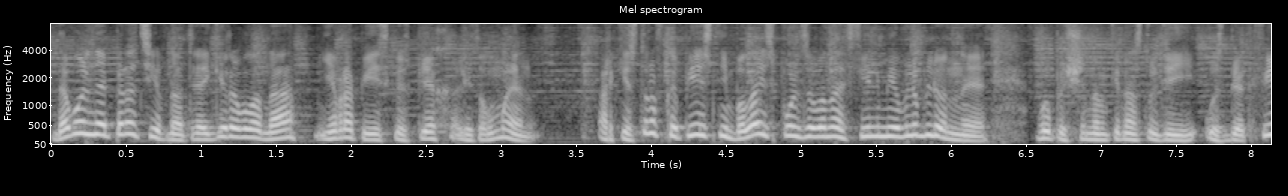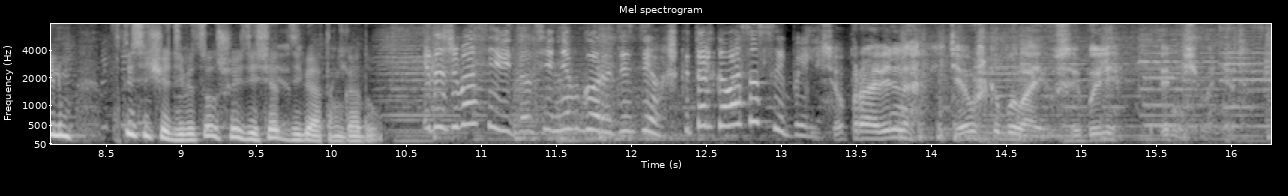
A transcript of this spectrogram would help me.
довольно оперативно отреагировала на европейский успех «Little Man». Оркестровка песни была использована в фильме «Влюбленные», выпущенном киностудией «Узбекфильм» в 1969 году. Это же вас я видел сегодня в городе с девушкой, только вас усы были. Все правильно. И девушка была, и усы были. Теперь ничего нет.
